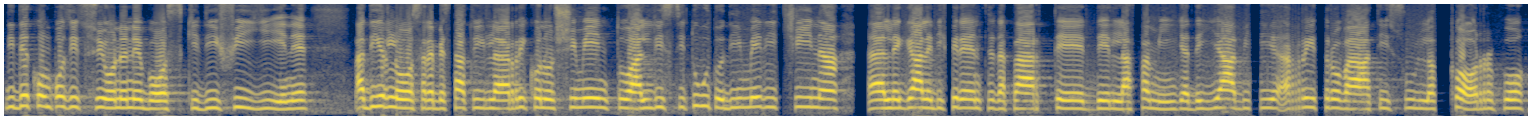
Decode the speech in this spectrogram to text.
di decomposizione nei boschi di Figline. A dirlo sarebbe stato il riconoscimento all'Istituto di Medicina eh, Legale di Firenze da parte della famiglia degli abiti ritrovati sul corpo.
